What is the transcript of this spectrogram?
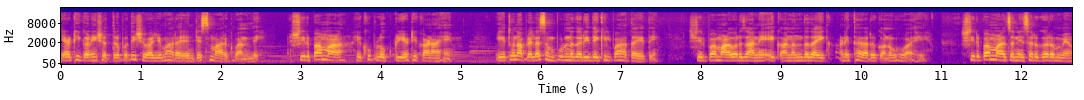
या ठिकाणी छत्रपती शिवाजी महाराजांचे स्मारक बांधले. शिरपामाळ हे खूप लोकप्रिय ठिकाण आहे. येथून आपल्याला संपूर्ण दरी देखील पाहता येते. शिरपामाळवर जाणे एक आनंददायक आणि थरारक अनुभव आहे. शिरपामाळचं निसर्गरम्य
